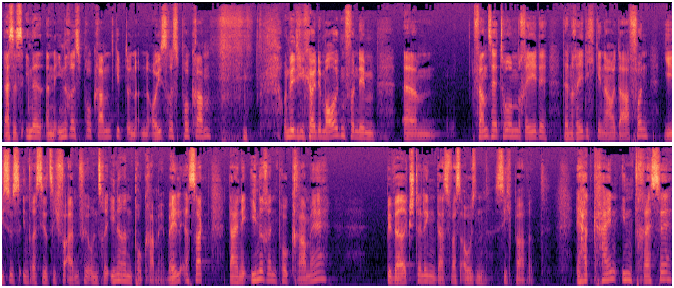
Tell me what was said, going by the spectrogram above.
dass es ein inneres Programm gibt und ein äußeres Programm? Und wenn ich heute Morgen von dem ähm, Fernsehturm rede, dann rede ich genau davon, Jesus interessiert sich vor allem für unsere inneren Programme, weil er sagt, deine inneren Programme bewerkstelligen das, was außen sichtbar wird. Er hat kein Interesse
